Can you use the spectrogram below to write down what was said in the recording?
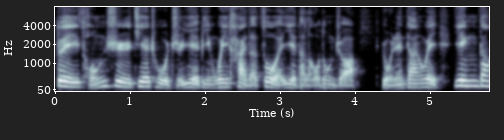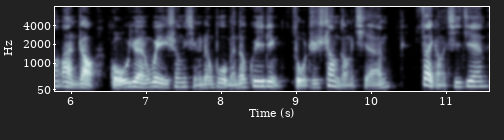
对从事接触职业病危害的作业的劳动者，用人单位应当按照国务院卫生行政部门的规定，组织上岗前、在岗期间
